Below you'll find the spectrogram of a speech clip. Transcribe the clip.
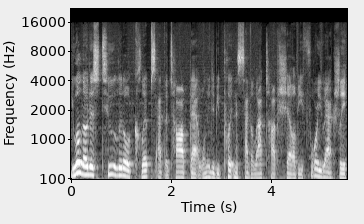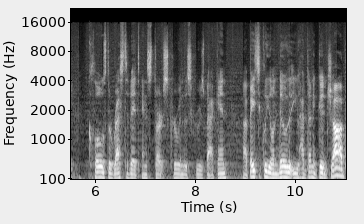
You will notice two little clips at the top that will need to be put inside the laptop shell before you actually close the rest of it and start screwing the screws back in. Uh, basically, you'll know that you have done a good job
